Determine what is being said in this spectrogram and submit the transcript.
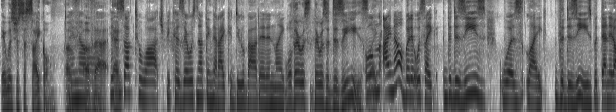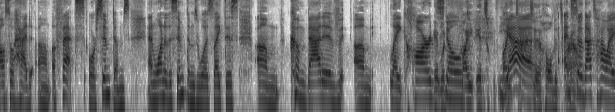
it was just a cycle of, of that. It and sucked to watch because there was nothing that I could do about it, and like, well, there was, there was a disease. well, like, I know, but it was like the disease was like the disease, but then it also had um, effects or symptoms, and one of the symptoms was like this um, combative. Um, like hard it would stone fight its fight yeah to, to hold its ground. and so that's how i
